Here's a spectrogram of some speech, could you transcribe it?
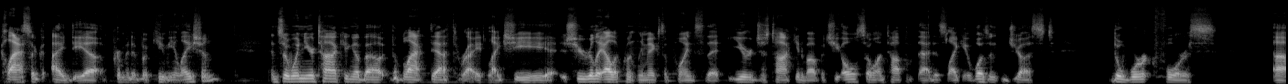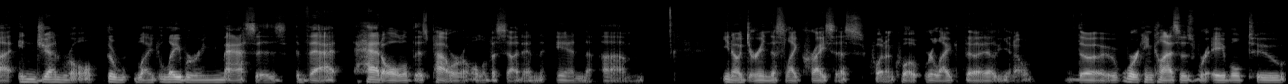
classic idea of primitive accumulation. And so when you're talking about the Black Death, right, like she she really eloquently makes the points that you're just talking about, but she also on top of that is like it wasn't just the workforce uh, in general, the like laboring masses that had all of this power all of a sudden in, um, you know, during this like crisis, quote unquote, where like the, you know, the working classes were able to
